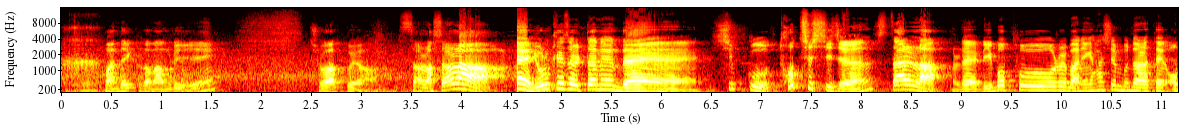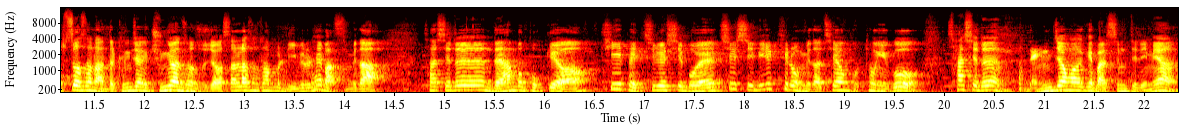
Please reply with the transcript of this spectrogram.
크, 반데이크가 마무리 좋았고요. 살라 살라! 네 요렇게 해서 일단은 네 19 토츠 시즌 살라. 네 리버풀을 만약에 하시는 분들한테는 없어서는 안 될 굉장히 중요한 선수죠. 살라 선수 한번 리뷰를 해 봤습니다. 사실은 네 한번 볼게요. 키 175에 71kg입니다. 체형 보통이고 사실은 냉정하게 말씀드리면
